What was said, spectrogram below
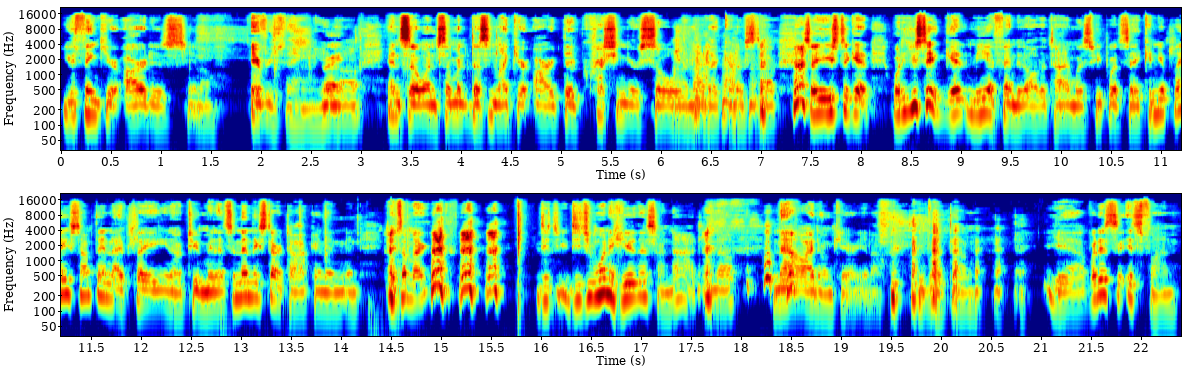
you think your art is you know everything, you Right. know, and so when someone doesn't like your art, they're crushing your soul and all that kind of stuff. So you used to get what used to get me offended all the time was people would say, "Can you play something?" I play you know two minutes, and then they start talking and and, and so I'm like. Did you did you want to hear this or not? You know, now I don't care. You know, but um, yeah, but it's it's fun.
